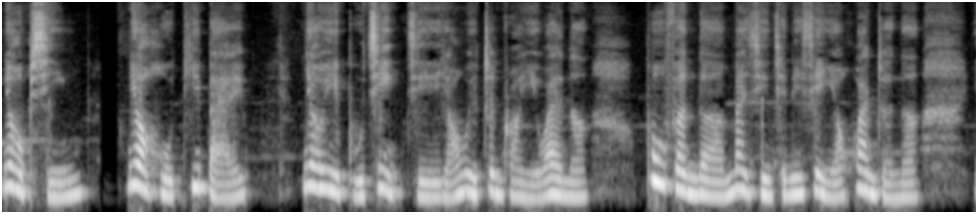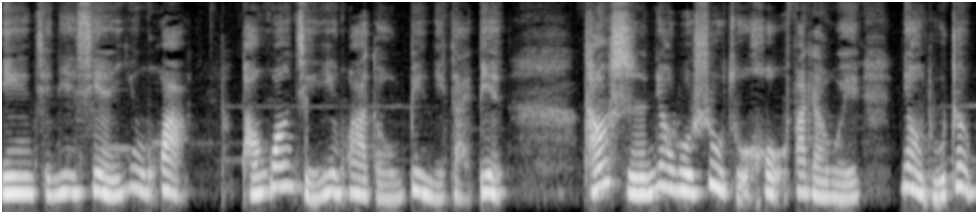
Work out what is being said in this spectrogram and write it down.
尿频、尿后滴白。尿液不尽及阳痿症状以外呢，部分的慢性前列腺炎患者呢，因前列腺硬化、膀胱颈硬化等病理改变，常使尿路受阻后发展为尿毒症，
